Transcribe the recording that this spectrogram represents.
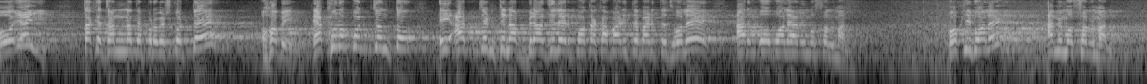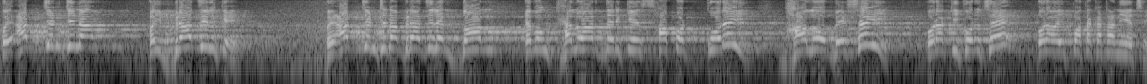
হয়েই তাকে জান্নাতে প্রবেশ করতে হবে। এখনও পর্যন্ত এই আর্জেন্টিনা, ব্রাজিলের পতাকা বাড়িতে বাড়িতে ঝোলে, আর ও বলে, আমি মুসলমান। ও কি বলে? আমি মুসলমান। ওই আর্জেন্টিনা, ওই ব্রাজিলকে, ওই আর্জেন্টিনা, ব্রাজিলের দল এবং খেলোয়াড়দেরকে সাপোর্ট করেই, ভালোবেসেই ওরা কি করেছে? ওরা ওই পতাকাটা নিয়েছে।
